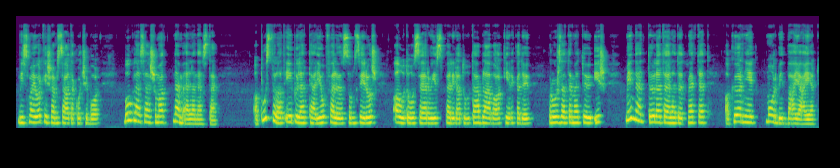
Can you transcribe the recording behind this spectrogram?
Miss Major ki sem szállt a kocsiból. Bóklászásomat nem ellenezte. A pusztulat épülettel jobb felől szomszédos, autószerviz feliratú táblával kérkedő rozsdatemető is mindent tőle telhetőt megtett a környék morbid bájáért,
